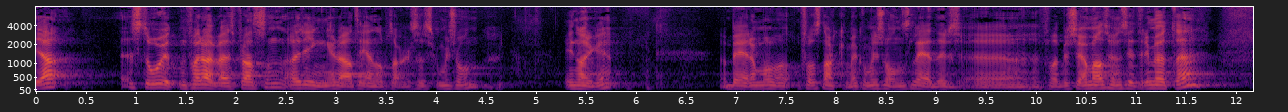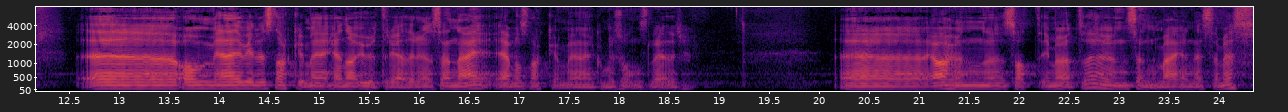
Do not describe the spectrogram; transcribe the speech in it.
ja, jeg sto utenfor arbeidsplassen og ringer da til Gjenopptakelseskommisjonen i Norge. Og ber om å få snakke med kommisjonens leder. Uh, får beskjed om at hun sitter i møte. Eh, om jeg ville snakke med en av utrederne. Så jeg nei, jeg må snakke med kommisjonens leder. Eh, ja, hun satt i møte. Hun sender meg en SMS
